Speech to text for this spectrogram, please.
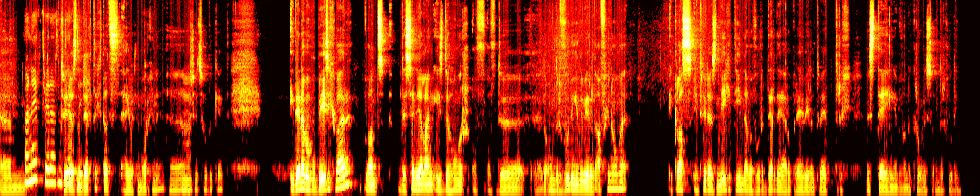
Um, Wanneer? 2030? 2030, dat is eigenlijk morgen, hè, uh, als je het zo bekijkt. Ik denk dat we goed bezig waren, want decennia lang is de honger of, of de, de ondervoeding in de wereld afgenomen. Ik las in 2019 dat we voor het derde jaar op rij wereldwijd terug een stijging hebben van de chronische ondervoeding.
